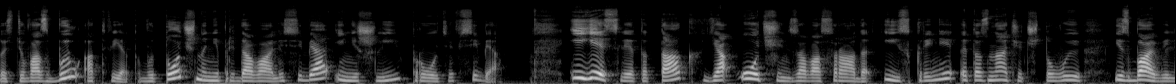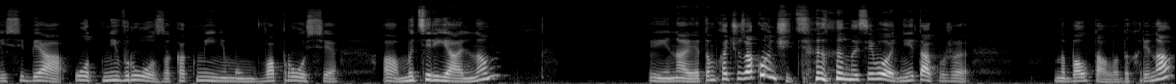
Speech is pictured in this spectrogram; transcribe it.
То есть у вас был ответ, вы точно не предавали себя и не шли против себя. И если это так, я очень за вас рада искренне. Это значит, что вы избавили себя от невроза, как минимум, в вопросе а, материальном. И на этом хочу закончить на сегодня. И так уже наболтала до хрена.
